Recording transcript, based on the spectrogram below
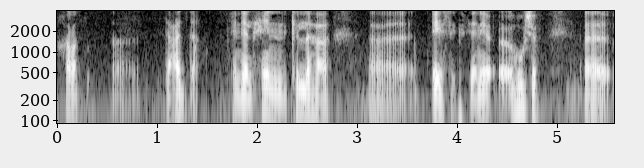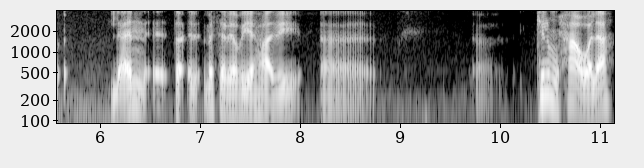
خلاص آه، تعدى. يعني الحين كلها اي 6 يعني آه، هو شوف آه، لأن المسألة الرياضية هذه آه، آه، كل محاولة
